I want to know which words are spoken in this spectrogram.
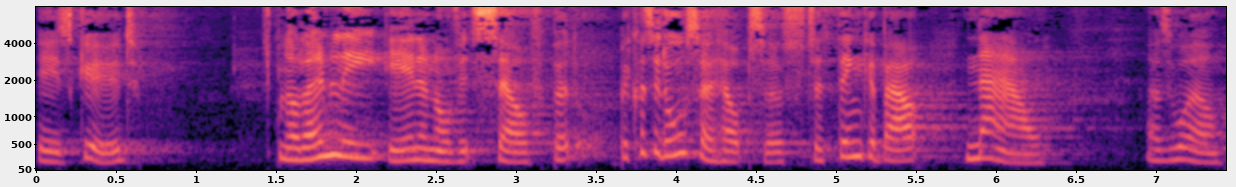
is good, not only in and of itself, but because it also helps us to think about now as well.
